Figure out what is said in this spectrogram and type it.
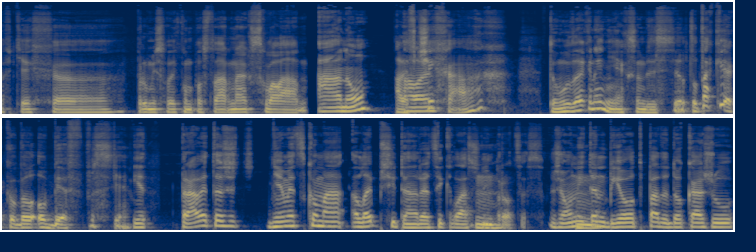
v těch uh, průmyslových kompostárnách schvalá. Ano, ale, ale v Čechách tomu tak není, jak jsem zjistil. To taky jako byl objev prostě. Je práve to, že Nemecko má lepší ten recyklačný mm. proces. Že oni mm. ten bioodpad dokážu,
